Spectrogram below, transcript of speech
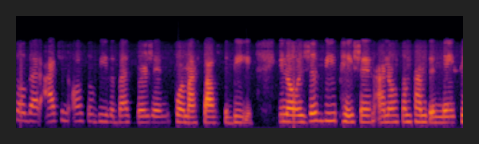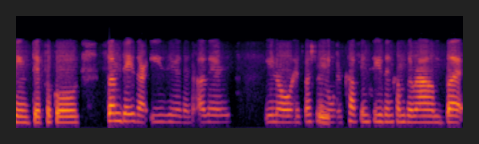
so that I can also be the best version for my spouse to be. You know, it's just be patient. I know sometimes it may seem difficult. Some days are easier than others, you know, especially mm. when cuffing season comes around. But,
